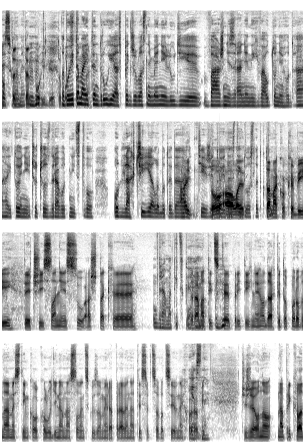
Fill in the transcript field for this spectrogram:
presúvame. ten, ten mm-hmm. pohyb je to Lebo podstatné. je tam aj ten druhý aspekt, že vlastne menej ľudí je vážne zranených v autonehodách. Aj to je niečo, čo zdravotníctvo odľahčí, alebo teda aj tiež to, je to jeden ale z tých dôsledkov. tam ako keby tie čísla nie sú až také dramatické. Dramatické hej. Mhm. pri tých nehodách, keď to porovnáme s tým, koľko ľudí nám na Slovensku zomiera práve na tie srdcovo choroby. Jasné. Čiže ono napríklad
